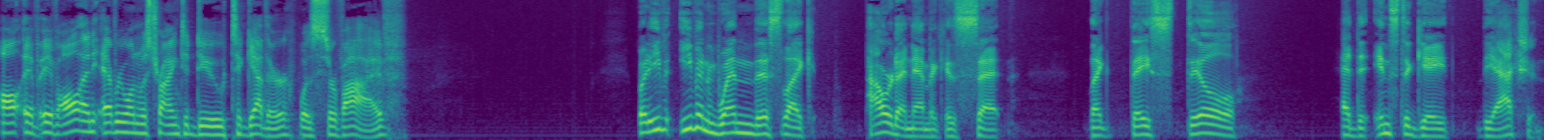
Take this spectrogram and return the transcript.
all if, if all any, everyone was trying to do together was survive But even even when this like power dynamic is set, like they still had to instigate the action.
